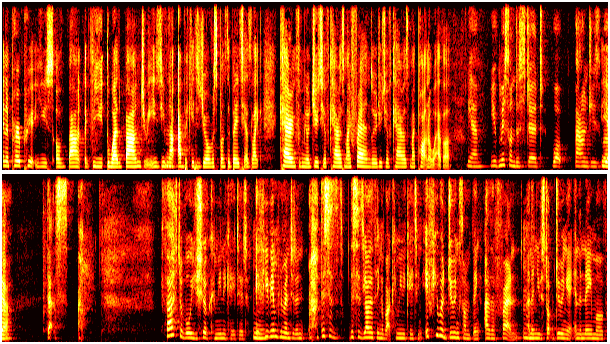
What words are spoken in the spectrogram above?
inappropriate use of bound like the the word boundaries you've now mm. abdicated your responsibility as like caring from your duty of care as my friend or your duty of care as my partner whatever Yeah, you've misunderstood what boundaries were. Yeah. That's First of all, you should have communicated. Mm. If you've implemented and this is this is the other thing about communicating. If you were doing something as a friend and Mm. then you stopped doing it in the name of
